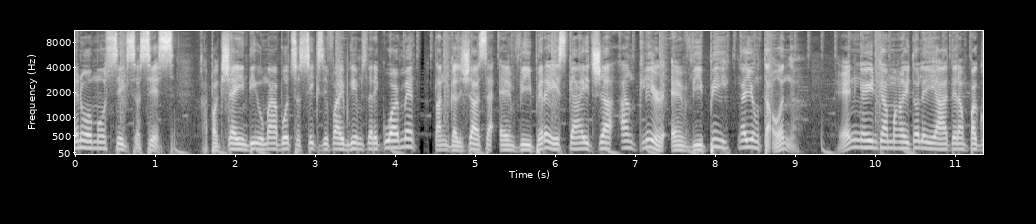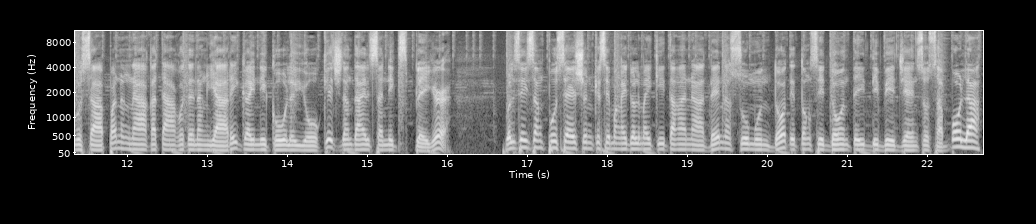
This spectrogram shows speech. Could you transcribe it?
and almost 6 assists. Kapag siya hindi umabot sa 65 games na requirement, tanggal siya sa MVP race kahit siya ang clear MVP ngayong taon. And ngayon ka mga idol ay atin ang pag-usapan ng nakakatakot na nangyari kay Nikola Jokic nang dahil sa Knicks player. Well, sa isang possession kasi mga idol may kita nga natin na sumundot itong si Dante DiVincenzo sa bola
